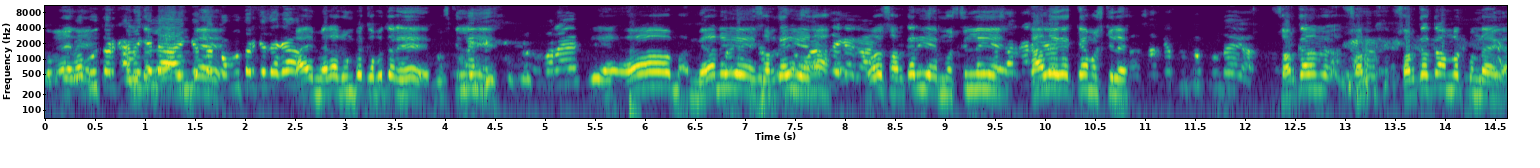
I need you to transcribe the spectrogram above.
कबूतर खाने के लिए आएँगे तो कबूतर की जगह। भाई मेरा रूम पे कबूतर है मुश्किल नहीं है। मेरा नहीं है सरकारी है ना। वो सरकारी है मुश्किल नहीं है। खा लेगा क्या मुश्किल है? सरकार सरकार का हम लोग पुंदाएगा।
